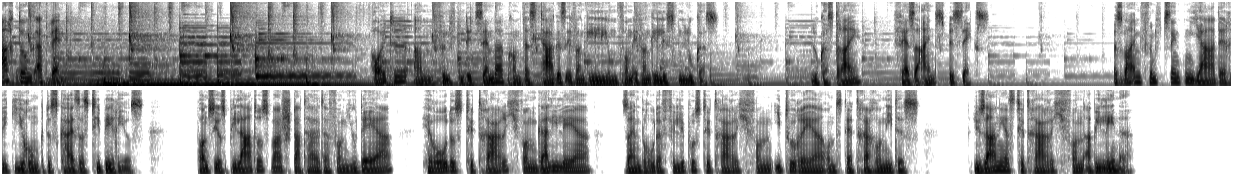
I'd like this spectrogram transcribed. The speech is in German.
Achtung Advent. Heute, am 5. Dezember, kommt das Tagesevangelium vom Evangelisten Lukas. Lukas 3, Verse 1 bis 6. Es war im 15. Jahr der Regierung des Kaisers Tiberius. Pontius Pilatus war Statthalter von Judäa, Herodes Tetrarch von Galiläa, sein Bruder Philippus Tetrarch von Iturea und der Trachonitis, Lysanias Tetrarch von Abilene.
